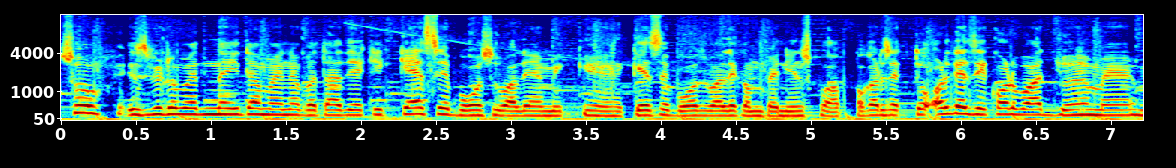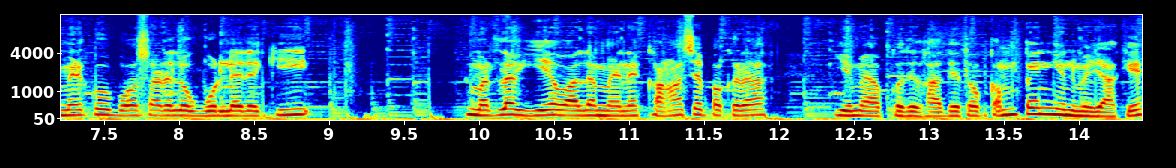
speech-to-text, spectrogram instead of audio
सो so, इस वीडियो में इतना ही था। मैंने बता दिया कि कैसे बॉस वाले हमें कैसे बॉस वाले कंपेनियंस को आप पकड़ सकते हो। और कैसे एक और बात जो है मैं मेरे को बहुत सारे लोग बोल रहे थे कि मतलब ये वाला मैंने कहाँ से पकड़ा ये मैं आपको दिखा देता हूँ कंपेनियन में जाके।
